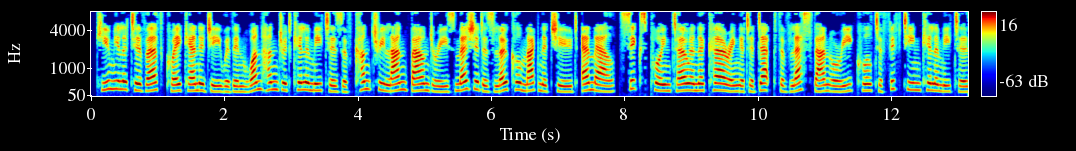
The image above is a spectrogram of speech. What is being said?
– Cumulative earthquake energy within 100 km of country land boundaries measured as local magnitude ml 6.0 and occurring at a depth of less than or equal to 15 km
